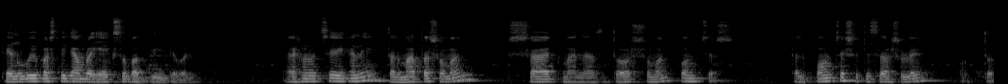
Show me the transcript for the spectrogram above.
তাহলে উভয় পাশ থেকে আমরা এক্সও বাদ দিয়ে দিতে পারি। এখন হচ্ছে এখানে তাহলে মাতা সমান ষাট মাইনাস দশ সমান পঞ্চাশ। তাহলে পঞ্চাশ হতেছে আসলে উত্তর।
